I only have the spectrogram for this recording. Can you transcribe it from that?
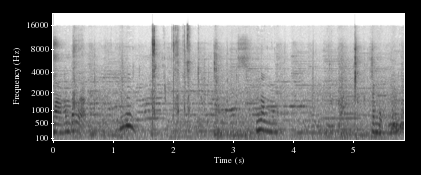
ngon không bác ạ ừ. ngon không trong một miếng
